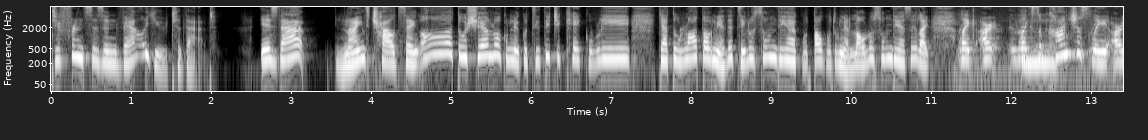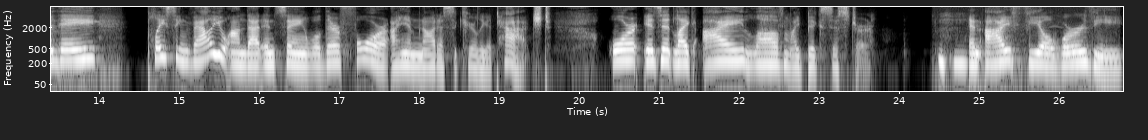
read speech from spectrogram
differences in value to that? Is that ninth child saying, ah, "Oh, tôi share lo con này của chị tí chị kê của li, nhà tôi lo tao nè, thế chị lo sống đi của tao của tôi nè, lo lo sống đi." So like, like are like mm-hmm. subconsciously are they placing value on that and saying, "Well, therefore, I am not as securely attached," or is it like I love my big sister? Mm-hmm. And I feel worthy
